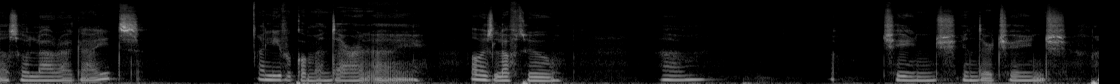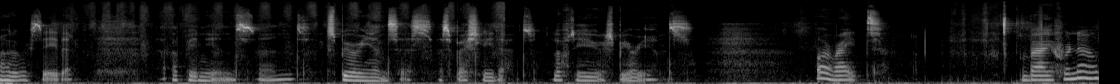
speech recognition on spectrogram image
also Laura Guides. And leave a comment there. I always love to um, change, interchange, how do I say that? Opinions and experiences, especially that. Love to hear your experience. All right. Bye for now.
